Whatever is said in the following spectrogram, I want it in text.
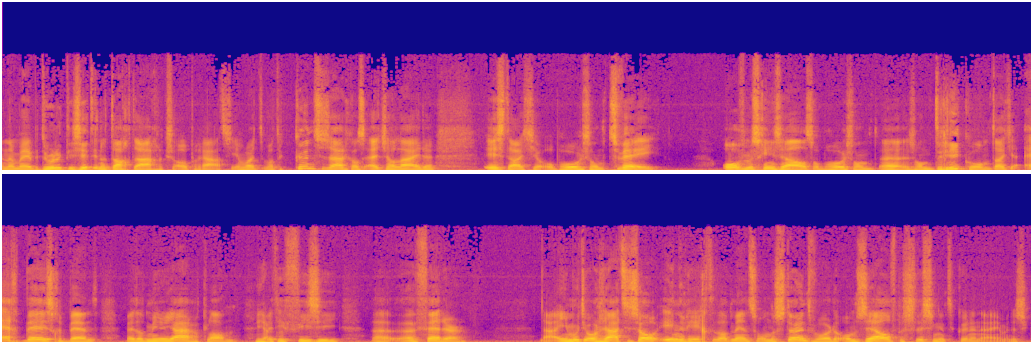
En daarmee bedoel ik, die zit in de dagdagelijkse operatie. En wat, wat de kunst is eigenlijk als agile leider, is dat je op horizon 2 of misschien zelfs op horizon uh, 3 komt, dat je echt bezig bent met dat meerjarenplan. Met die visie uh, uh, verder. Nou, en je moet die organisatie zo inrichten dat mensen ondersteund worden om zelf beslissingen te kunnen nemen. Dus ik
